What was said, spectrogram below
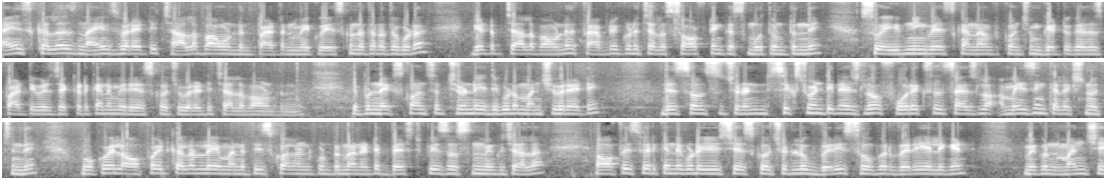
నైస్ కలర్స్ నైస్ వెరైటీ చాలా బాగుంటుంది ప్యాటర్న్ మీకు. వేసుకున్న తర్వాత కూడా గెటప్ చాలా బాగుంటుంది. ఫ్యాబ్రిక్ కూడా చాలా సాఫ్ట్ ఇంకా స్మూత్ ఉంటుంది. సో ఈవినింగ్ వేస్ కన్నా కొంచెం గెట్ టుగెదర్స్ పార్టీ వేర్స్ ఎక్కడికైనా మీరు వేసుకోవచ్చు. వెరైటీ చాలా బాగుంటుంది. ఇప్పుడు నెక్స్ట్ కాన్సెప్ట్ చూడండి. ఇది కూడా మంచి వెరైటీ దిస్ ఆల్సో చూడండి. సిక్స్ ట్వంటీ రేంజ్లో ఫోర్ ఎక్సెల్ సైజ్లో అమేజింగ్ కలెక్షన్ వచ్చింది. ఒకవేళ ఆఫ్ వైట్ కలర్లో ఏమైనా తీసుకోవాలనుకుంటున్నారంటే బెస్ట్ పీస్ వస్తుంది మీకు చాలా. ఆఫీస్ వేర్ కింద కూడా యూస్ చేసుకోవచ్చు. It look very super very elegant మీకు మంచి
